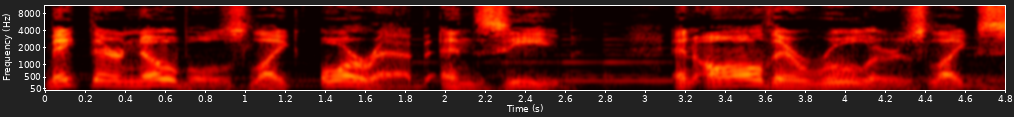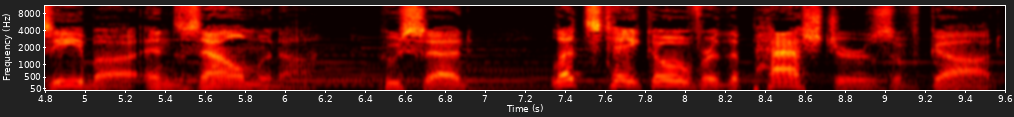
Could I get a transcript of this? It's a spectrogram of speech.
Make their nobles like Oreb and Zeb, and all their rulers like Zebah and Zalmunna, who said, Let's take over the pastures of God.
